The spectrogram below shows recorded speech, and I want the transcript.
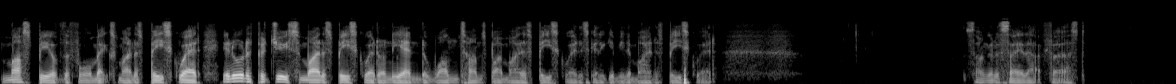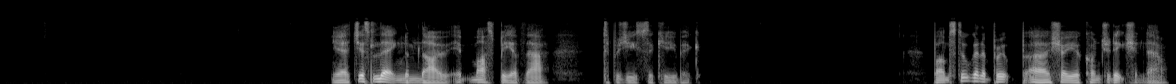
must be of the form x minus b squared. In order to produce a minus b squared on the end, the 1 times by minus b squared is going to give me the minus b squared. So I'm going to say that first. Yeah, just letting them know it must be of that to produce the cubic. But I'm still going to uh, show you a contradiction now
